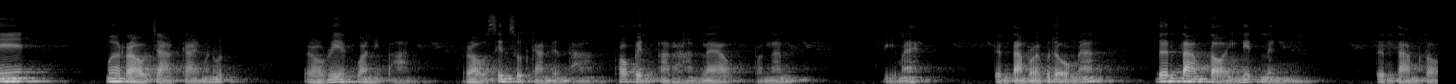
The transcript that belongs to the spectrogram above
นี้เมื่อเราจากกายมนุษย์ เราเรียกว่านิพพาน เราสิ้นสุดการเดินทาง เพราะเป็นอรหันต์แล้วตอนนั้น ดีไหมเดินตามรอยพระองค์นะ เดินตามต่ออีกนิดหนึ่ง เดินตามต่อ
